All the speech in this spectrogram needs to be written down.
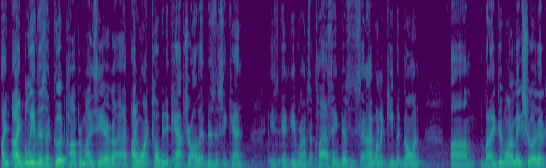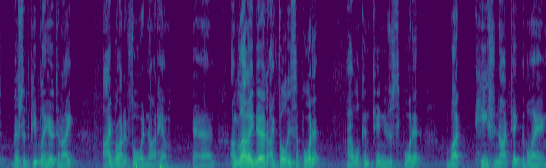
I, I believe there's a good compromise here. I, I want Toby to capture all that business he can. It- he runs a Class A business, and I want to keep it going. Um, But I do want to make sure that, especially the people that are here tonight, I brought it forward, not him. And I'm glad I did. I fully support it. I will continue to support it, but he should not take the blame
